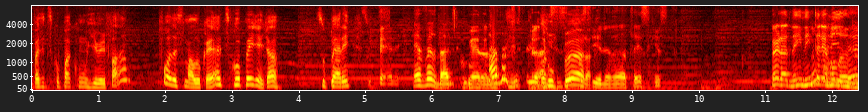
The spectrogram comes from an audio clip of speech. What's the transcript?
vai se desculpar com o Rio, ele fala: ah, foda esse maluco aí, ah, desculpa, hein, gente, ó. Supera, hein? supera. É verdade. Supera, né? Nada disso se supera. né? Até esqueço. Verdade, nem, nem estaria rolando, é, né,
